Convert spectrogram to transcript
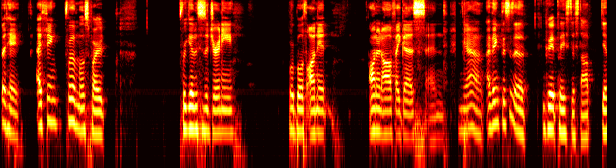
But hey, I think for the most part, forgiveness is a journey. We're both on it, on and off, I guess. And yeah, I think this is a great place to stop. Yeah.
